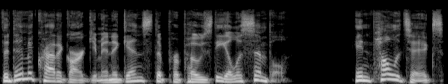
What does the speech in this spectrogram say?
The Democratic argument against the proposed deal is simple. In politics,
